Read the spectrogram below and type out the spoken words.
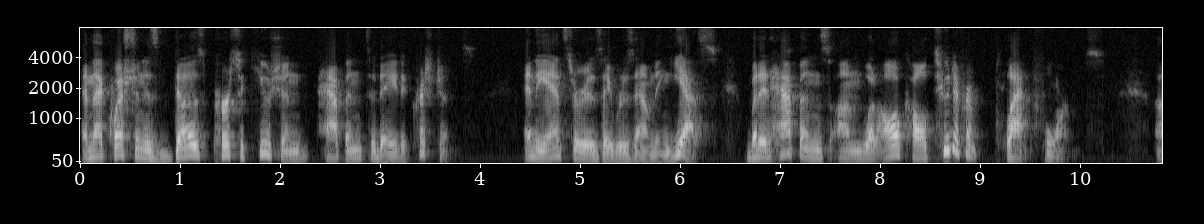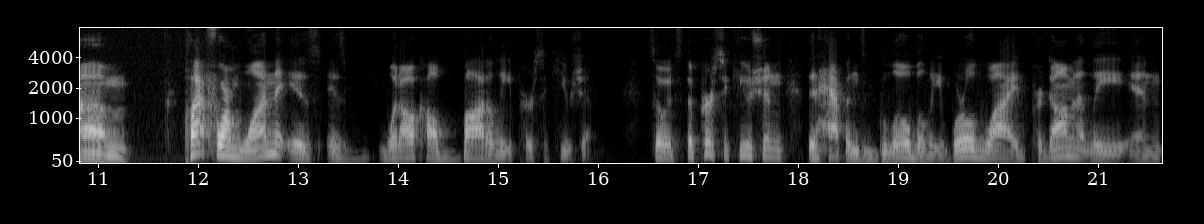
And that question is Does persecution happen today to Christians? And the answer is a resounding yes but it happens on what I'll call two different platforms. Um, platform one is, is what I'll call bodily persecution. So it's the persecution that happens globally, worldwide, predominantly in,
